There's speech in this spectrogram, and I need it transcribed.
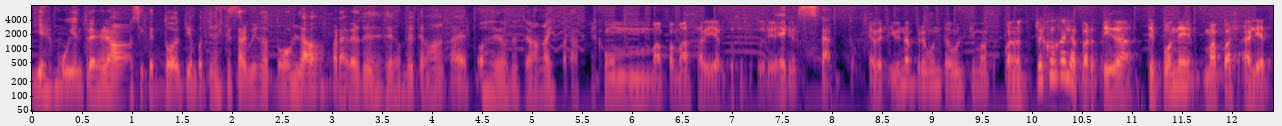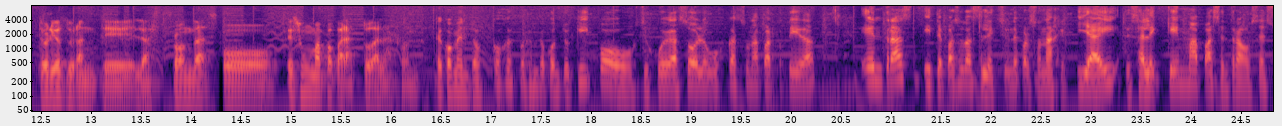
y es muy entreverado. Así que todo el tiempo tienes que estar viendo a todos lados para ver desde dónde te van a caer o desde dónde te van a disparar. Es como un mapa más abierto, se podría decir. Exacto. A ver, y una pregunta última. Cuando tú escoges la partida, ¿te pone mapas aleatorios durante las rondas o es un mapa para todas las rondas? Te comento, coges por ejemplo con tu equipo o si juegas solo, buscas una partida, entras y te pasa una selección de personajes y ahí te sale qué mapa has entrado, o sea, es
